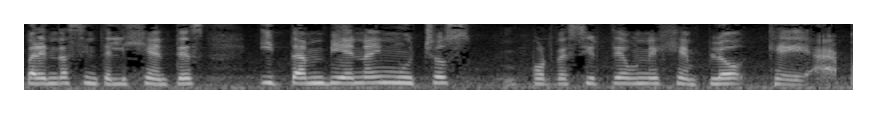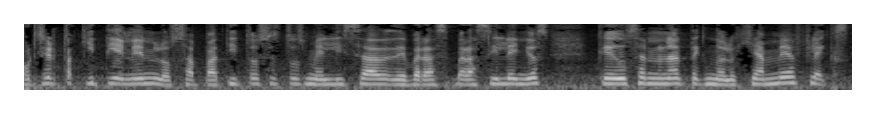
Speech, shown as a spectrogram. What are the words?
prendas inteligentes. Y también hay muchos, por decirte un ejemplo, que ah, por cierto aquí tienen los zapatitos estos Melissa de brasileños que usan una tecnología Meflex,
